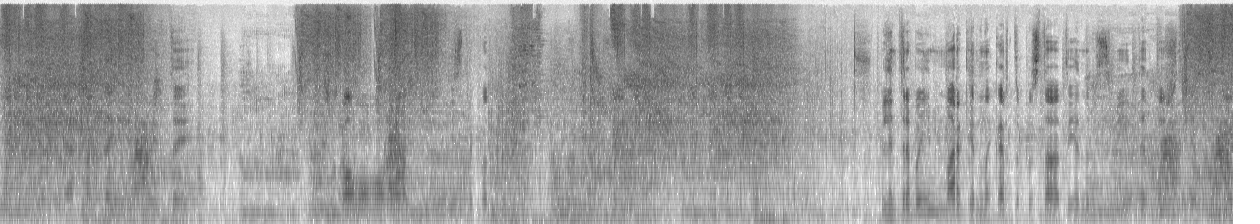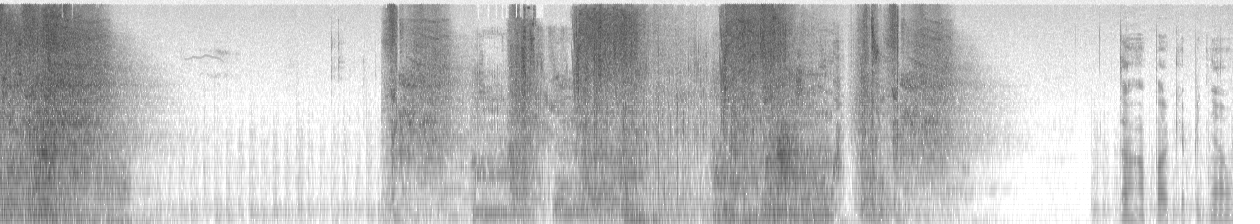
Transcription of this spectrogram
Бляха, дайте пройти. Во-во-во-во, якийсь дракон. Блін, треба їм маркер на карту поставити, я не розумію, де точно я знаходжуся. Так, парк я підняв.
